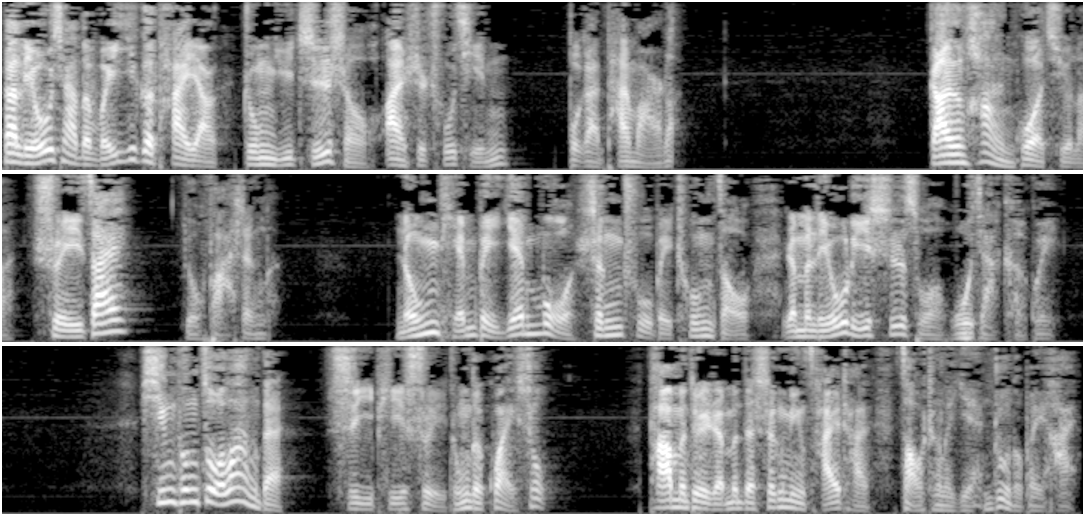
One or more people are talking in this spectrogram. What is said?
那留下的唯一个太阳终于值守，按时出勤，不敢贪玩了。干旱过去了，水灾又发生了，农田被淹没，牲畜被冲走，人们流离失所，无家可归。兴风作浪的是一批水中的怪兽，他们对人们的生命财产造成了严重的危害。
